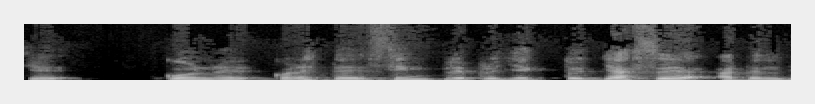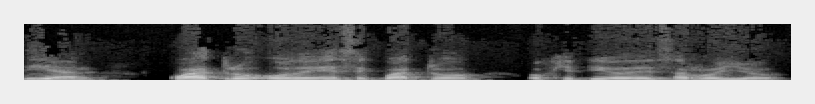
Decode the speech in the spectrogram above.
que con, con, este simple proyecto ya se atendían cuatro ODS, cuatro objetivo de desarrollo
